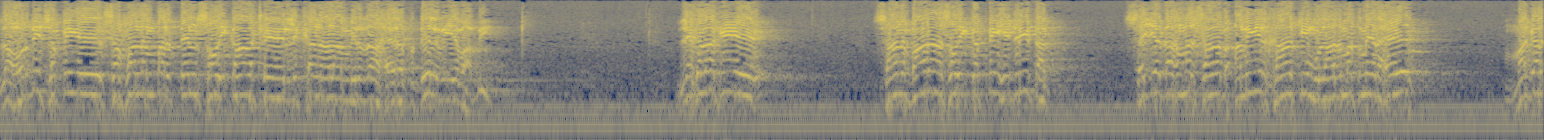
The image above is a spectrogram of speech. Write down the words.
لاہور کی چھپی ہے سفا نمبر تین سو اکاٹھ ہے لکھن والا مرزا حیرت دل بھی ہے بھابی لکھنا کی ہے سن بارہ سو اکتی ہجری تک سید احمد صاحب امیر خان کی ملازمت میں رہے، مگر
